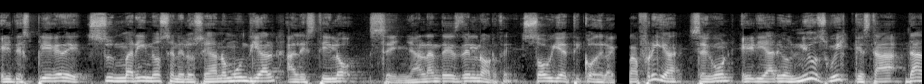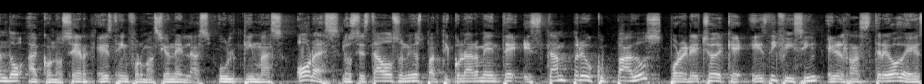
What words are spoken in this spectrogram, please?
el despliegue de submarinos en el Océano Mundial al estilo, señalan desde el norte, soviético de la Guerra Fría, según el diario Newsweek, que está dando a conocer esta información en las últimas horas. Los Estados Unidos particularmente están preocupados por el hecho de que es difícil el rastreo de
